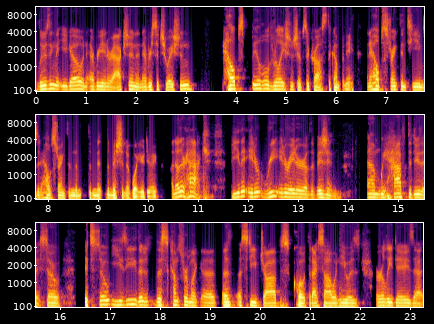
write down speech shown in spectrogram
losing the ego in every interaction and every situation helps build relationships across the company and it helps strengthen teams and it helps strengthen the, the, the mission of what you're doing. Another hack be the iter- reiterator of the vision. Um, we have to do this. So it's so easy. this comes from like a, a, a, Steve Jobs quote that I saw when he was early days at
